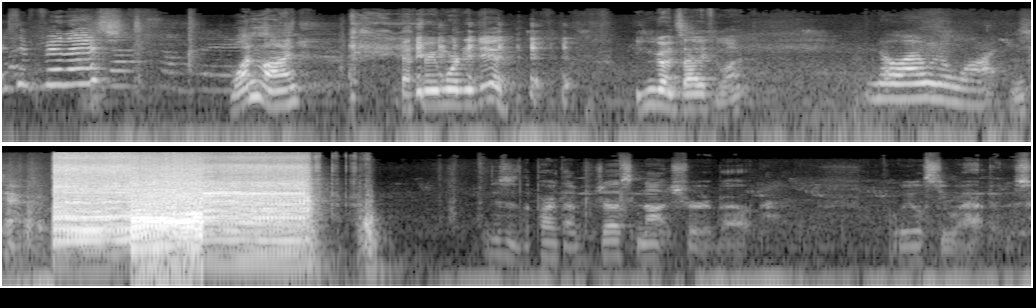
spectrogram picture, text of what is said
it finished? One line. Got three do. You can go inside if you want. No, I want to watch. Okay. This is the part that I'm just not sure about. We will see what happens.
